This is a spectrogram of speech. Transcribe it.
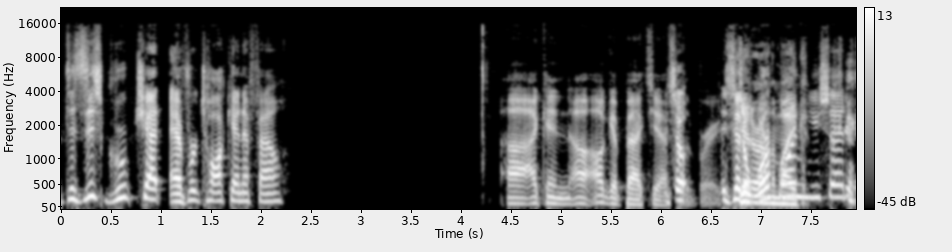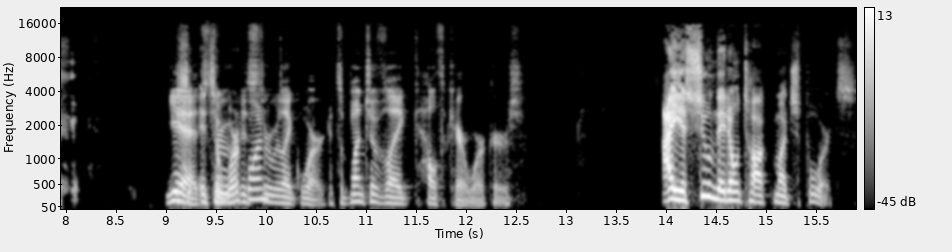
does this group chat ever talk NFL? Uh, I can. Uh, I'll get back to you after so, the break. Is it get a work on one? You said. Yeah, it's, it's through, a work it's one. Through like work. It's a bunch of like healthcare workers. I assume they don't talk much sports,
